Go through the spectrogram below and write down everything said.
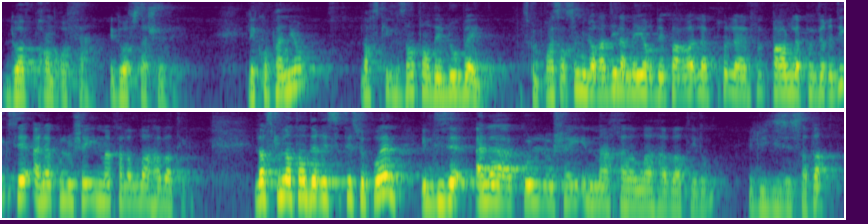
doivent prendre fin et doivent s'achever? Les compagnons, lorsqu'ils entendaient l'Ubayd, parce que le professeur Sam leur a dit la meilleure des paroles, la, parole la plus véridique, c'est « Ala kullu shay'in ma Allah » Lorsqu'ils entendaient réciter ce poème, shay'in ma batil. Ils lui disaient Sada,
